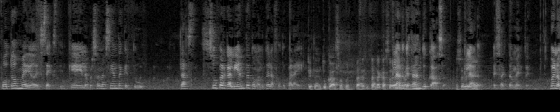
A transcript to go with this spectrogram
Fotos medio de sexting, que la persona siente que tú estás súper caliente tomándote la foto para él. Que estás en tu casa, pues. Estás, estás en la casa de Claro, que estás en tu casa. Esa es la claro, exactamente. Bueno,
